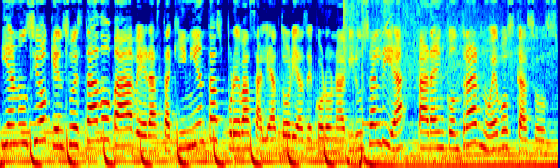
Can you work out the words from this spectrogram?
y anunció que en su estado va a haber hasta 500 pruebas aleatorias de coronavirus al día para encontrar nuevos casos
